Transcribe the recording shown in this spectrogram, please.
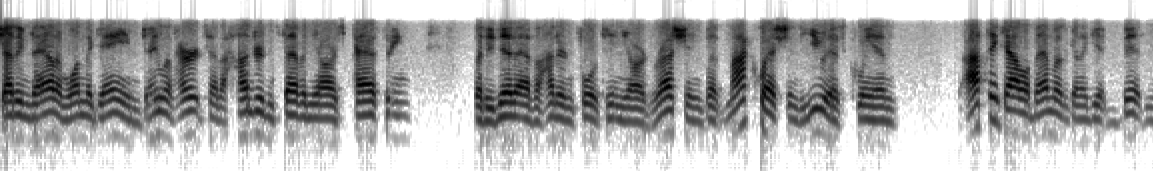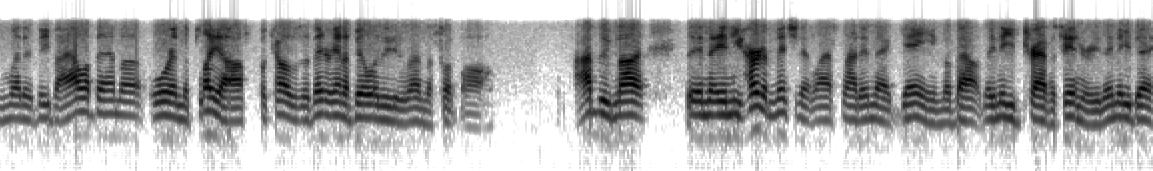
shut him down and won the game. Jalen Hurts had 107 yards passing, but he did have 114 yards rushing. But my question to you is, Quinn, I think Alabama is going to get bitten, whether it be by Alabama or in the playoff, because of their inability to run the football. I do not and and you heard him mention it last night in that game about they need Travis Henry, they need that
